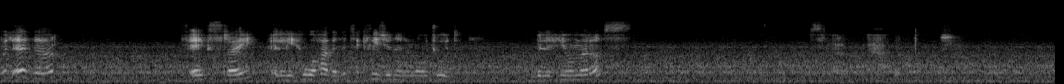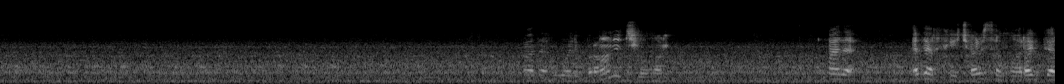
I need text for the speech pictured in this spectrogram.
بال other في X-ray اللي هو هذا ال lytic lesion الموجود بال humerus هذا هو ال brown tumor هذا other يسموها rugger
